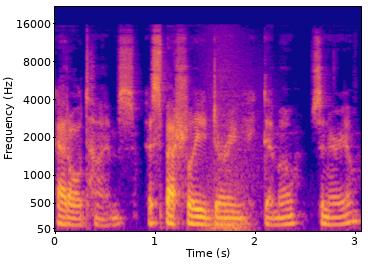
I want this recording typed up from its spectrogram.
at all times, especially during a demo scenario.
